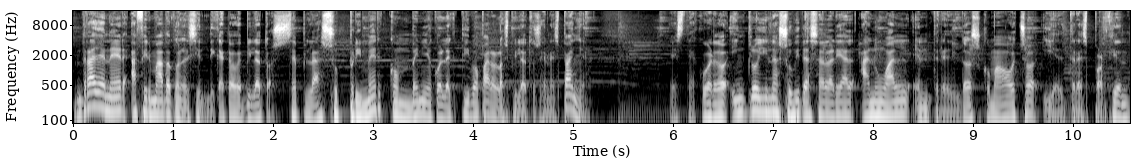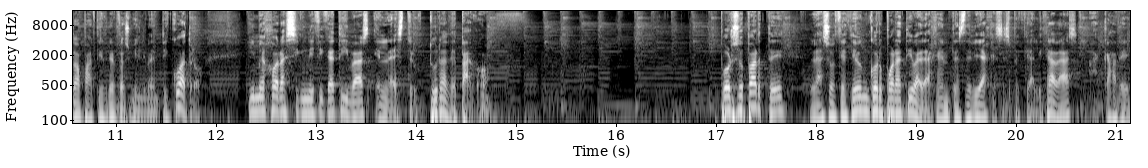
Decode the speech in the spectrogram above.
Ryanair ha firmado con el sindicato de pilotos SEPLA su primer convenio colectivo para los pilotos en España. Este acuerdo incluye una subida salarial anual entre el 2,8 y el 3% a partir de 2024 y mejoras significativas en la estructura de pago. Por su parte, la Asociación Corporativa de Agentes de Viajes Especializadas, ACADE,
